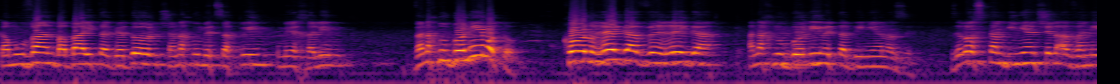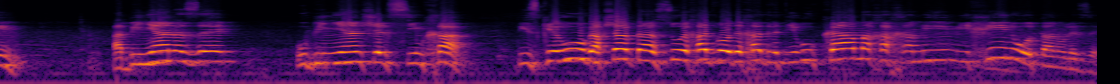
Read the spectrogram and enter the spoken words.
כמובן בבית הגדול שאנחנו מצפים ומייחלים ואנחנו בונים אותו. כל רגע ורגע אנחנו בונים את הבניין הזה. זה לא סתם בניין של אבנים. הבניין הזה הוא בניין של שמחה. תזכרו ועכשיו תעשו אחד ועוד אחד ותראו כמה חכמים הכינו אותנו לזה.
